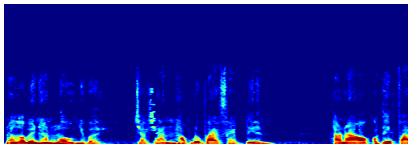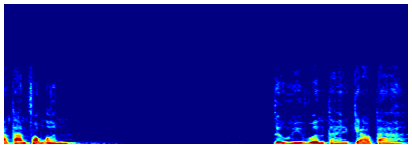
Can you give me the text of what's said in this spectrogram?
Nàng ở bên hắn lâu như vậy, chắc chắn học được vài phép tiên. Thảo nào có thể phá tan phong ấn. Tử Huy vươn tay kéo ta.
